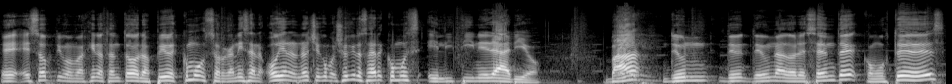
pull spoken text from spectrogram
es óptimo, imagino, están todos los pibes, ¿cómo se organizan hoy a la noche? ¿Cómo? Yo quiero saber cómo es el itinerario. Va de un, de, de un adolescente como ustedes.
